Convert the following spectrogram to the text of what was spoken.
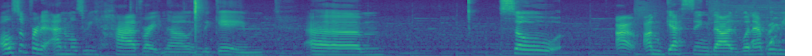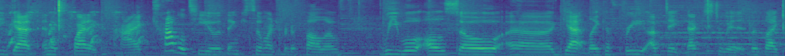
Also for the animals we have right now in the game. Um, so I, am guessing that whenever we get an aquatic pack, travel to you. Thank you so much for the follow. We will also uh, get like a free update next to it with like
